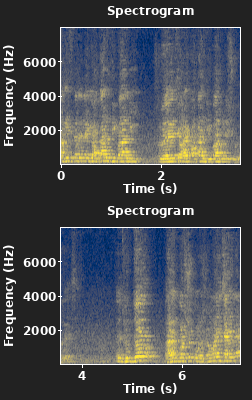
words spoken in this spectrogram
পাকিস্তানে নাকি অকাল দীপাবলি শুরু হয়েছে, অনেক অকাল দীপাবলি শুরু হয়েছে। তো যুদ্ধ ভারতবর্ষ কোনো সময় চায় না।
